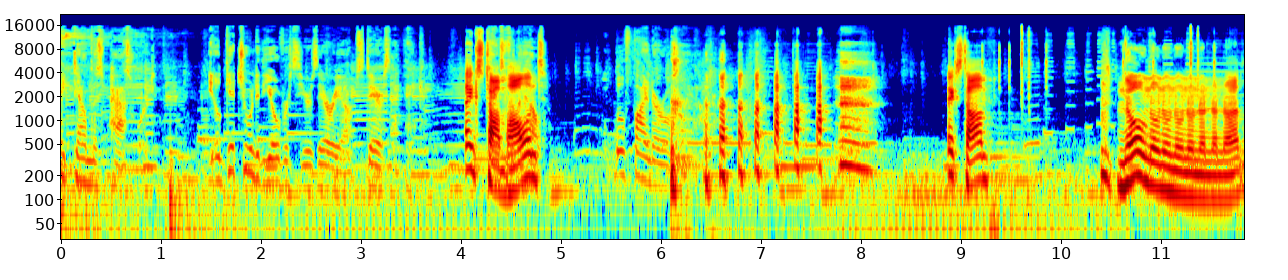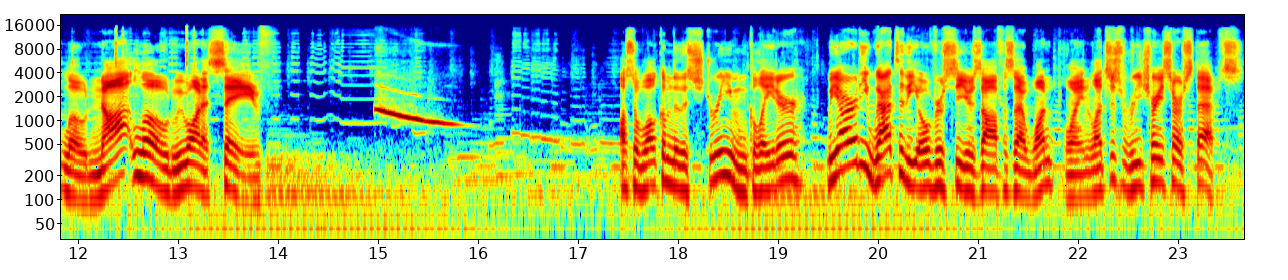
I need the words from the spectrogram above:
Take down this password. It'll get you into the overseer's area upstairs, I think. Thanks, Tom Thanks Holland. We'll find our own way. Thanks, Tom. No, no, no, no, no, no, no, not load. Not load. We want to save. Also, welcome to the stream, Glader. We already got to the Overseer's office at one point. Let's just retrace our steps.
